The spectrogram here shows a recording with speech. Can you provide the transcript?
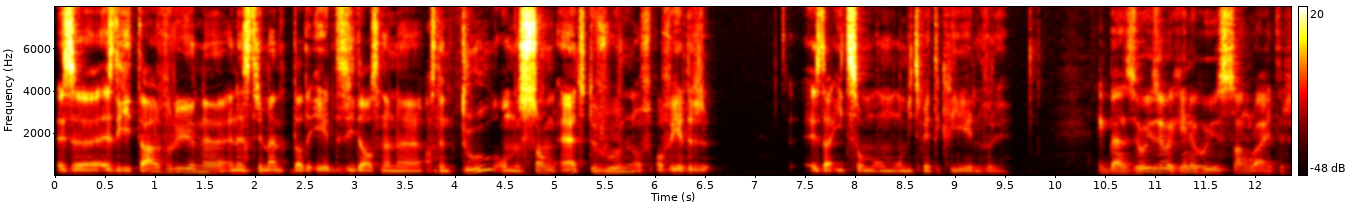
is, eh, is de gitaar voor u een, een instrument dat je eerder ziet als een, als een tool om een song uit te voeren? Mhm. of, of eerder is dat iets om, om, om iets mee te creëren voor u? Ik ben sowieso geen goede songwriter.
